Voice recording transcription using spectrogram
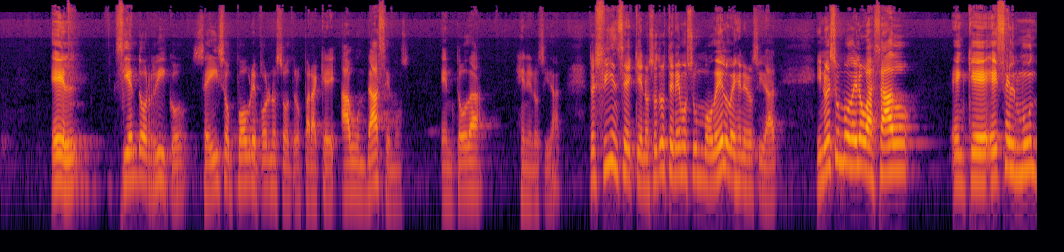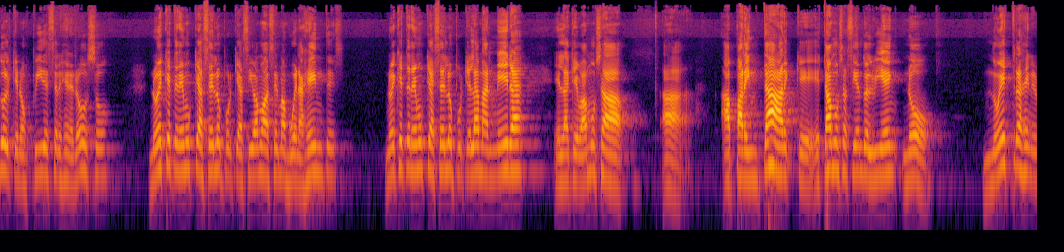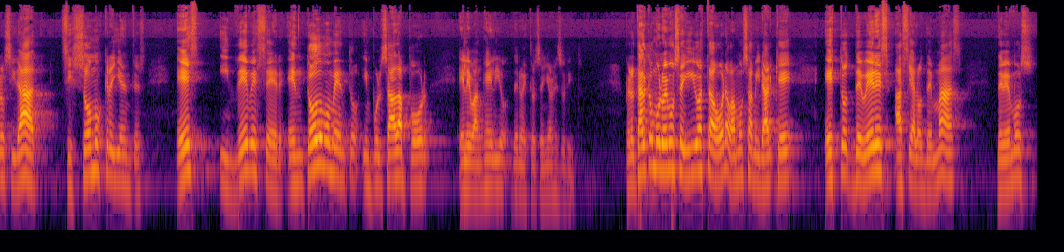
Él, siendo rico, se hizo pobre por nosotros para que abundásemos en toda generosidad. Entonces fíjense que nosotros tenemos un modelo de generosidad y no es un modelo basado en que es el mundo el que nos pide ser generoso, no es que tenemos que hacerlo porque así vamos a ser más buenas gentes. No es que tenemos que hacerlo porque es la manera en la que vamos a, aparentar que estamos haciendo el bien. No. Nuestra generosidad, si somos creyentes, es y debe ser en todo momento impulsada por el Evangelio de nuestro Señor Jesucristo. Pero tal como lo hemos seguido hasta ahora, vamos a mirar que estos deberes hacia los demás debemos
